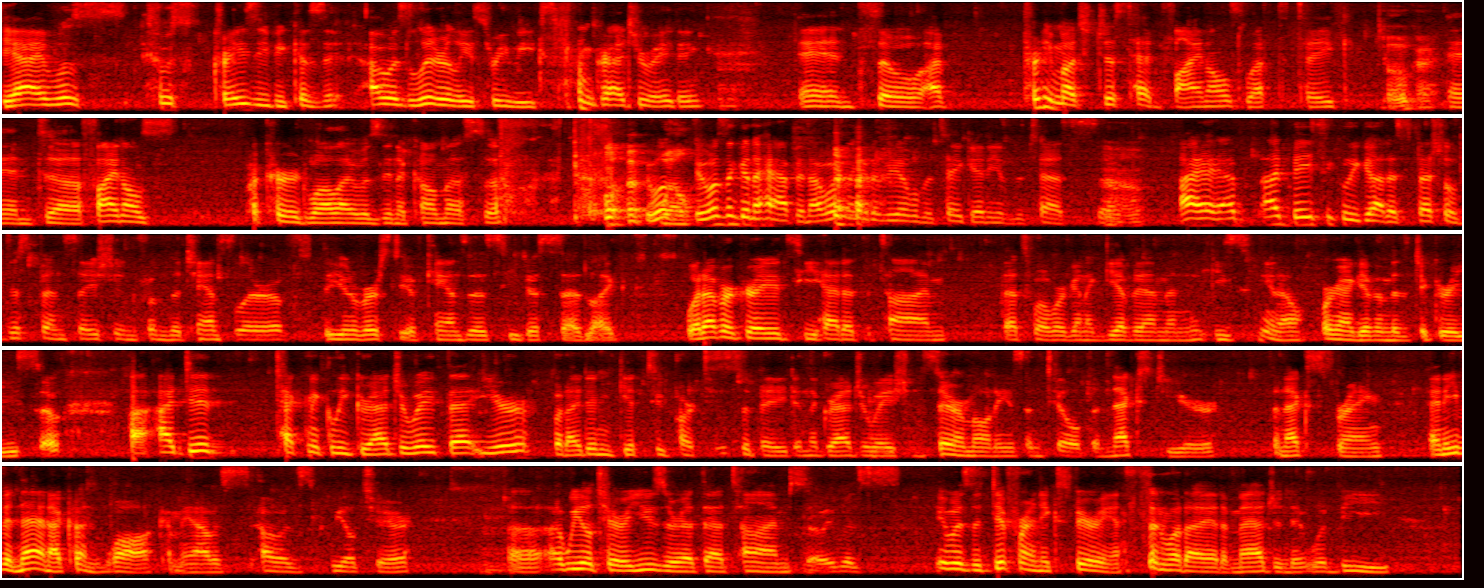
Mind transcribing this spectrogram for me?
Yeah, it was it was crazy because it, I was literally three weeks from graduating, and so I pretty much just had finals left to take, Oh, okay. and uh, finals occurred while I was in a coma, so it, was, well, it wasn't going to happen. I wasn't going to be able to take any of the tests. So. uh, I, I I basically got a special dispensation from the chancellor of the University of Kansas. He just said like, whatever grades he had at the time, that's what we're gonna give him, and he's you know we're gonna give him his degree. So I, I did technically graduate that year, but I didn't get to participate in the graduation ceremonies until the next year, the next spring. And even then, I couldn't walk. I mean, I was I was wheelchair uh, a wheelchair user at that time, so it was it was a different experience than what I had imagined it would be.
